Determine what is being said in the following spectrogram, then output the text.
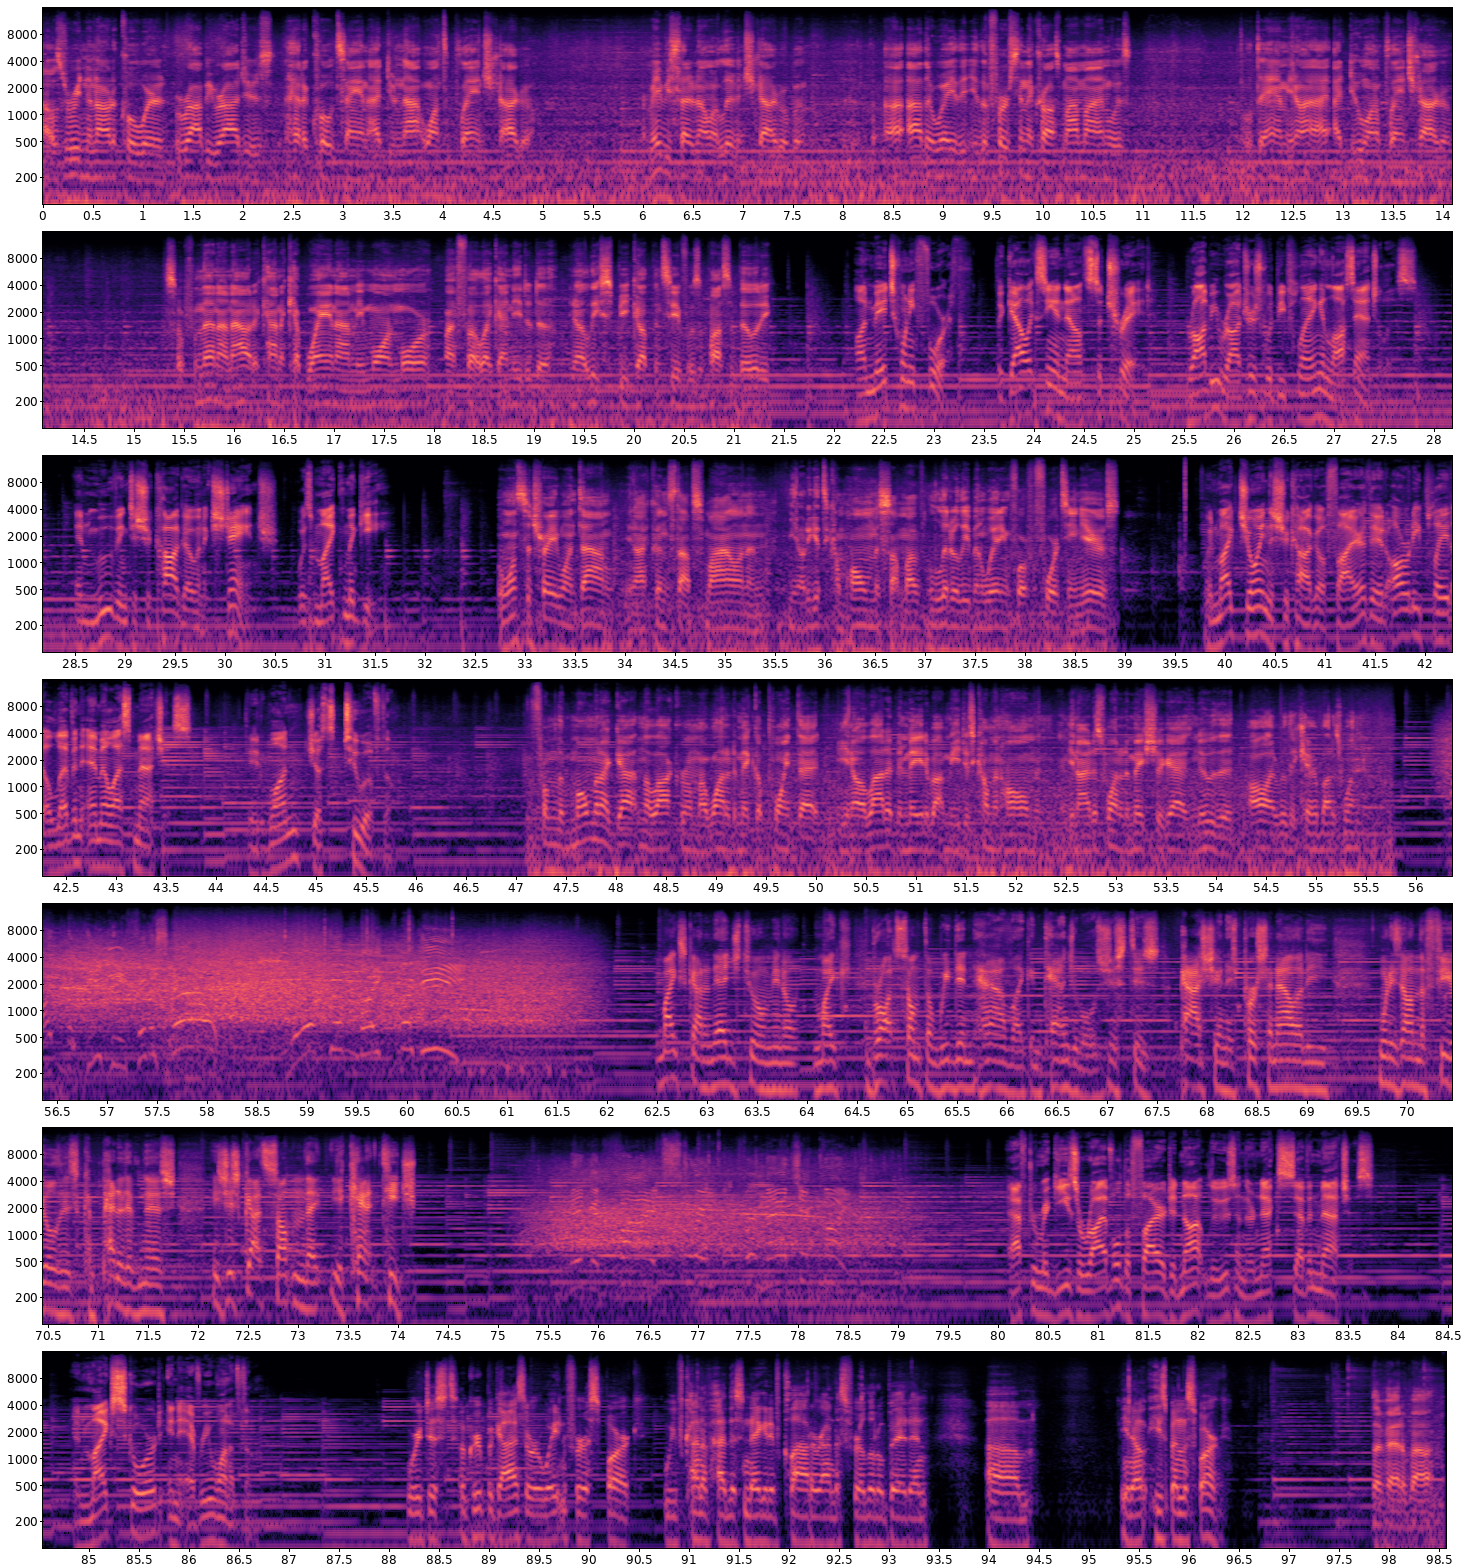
I was reading an article where Robbie Rogers had a quote saying, I do not want to play in Chicago. Or maybe he said I don't want to live in Chicago, but uh, either way, the, the first thing that crossed my mind was, well, damn, you know, I, I do want to play in Chicago. So from then on out, it kind of kept weighing on me more and more. I felt like I needed to, you know, at least speak up and see if it was a possibility. On May 24th, the Galaxy announced a trade. Robbie Rogers would be playing in Los Angeles. And moving to Chicago in exchange was Mike Magee. But once the trade went down, you know, I couldn't stop smiling, and, you know, to get to come home is something I've literally been waiting for for 14 years. When Mike joined the Chicago Fire, they had already played 11 MLS matches. They had won just two of them. From the moment I got in the locker room, I wanted to make a point that, you know, a lot had been made about me just coming home, and, you know, I just wanted to make sure guys knew that all I really care about is winning. Mike's got an edge to him, you know. Mike brought something we didn't have, like intangibles, just his passion, his personality, when he's on the field, his competitiveness. He's just got something that you can't teach. Make it five straight for Magic Mike. After Magee's arrival, the Fire did not lose in their next seven matches. And Mike scored in every one of them. We're just a group of guys that were waiting for a spark. We've kind of had this negative cloud around us for a little bit, and, um, you know, he's been the spark. I've had about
